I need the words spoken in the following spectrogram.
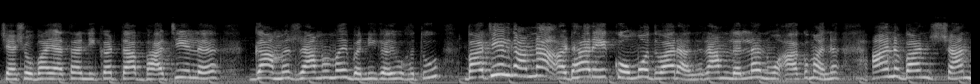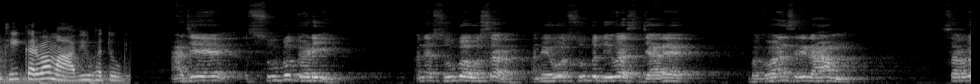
જ્યાં શોભાયાત્રા નીકળતા ભાટિયલ ગામ રામમય બની ગયું હતું. ભાટિયલ ગામના અઢારે કોમો દ્વારા રામલલ્લાનું આગમન આનબાન શાનથી કરવામાં આવ્યું હતું. આજે શુભ ઘડી અને શુભ અવસર અને એવો શુભ દિવસ જ્યારે ભગવાન શ્રી રામ સર્વ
